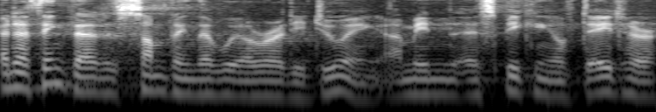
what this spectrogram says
And I think that is something that we're already doing. I mean, uh, speaking of data,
